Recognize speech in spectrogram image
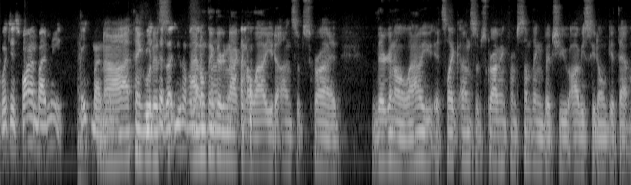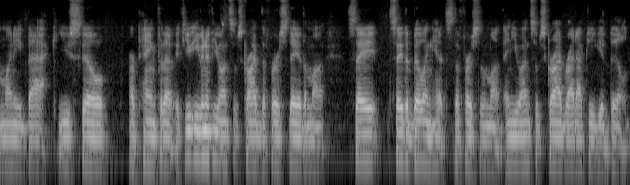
which is fine by me. Take my No, money. I think what have I don't think they're not going to allow you to unsubscribe. They're going to allow you. It's like unsubscribing from something, but you obviously don't get that money back. You still are paying for that. If you even if you unsubscribe the first day of the month, say say the billing hits the first of the month, and you unsubscribe right after you get billed,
